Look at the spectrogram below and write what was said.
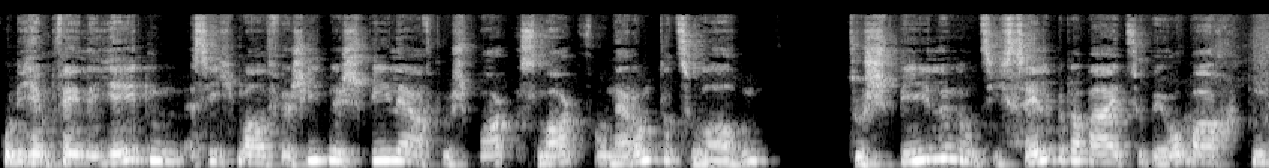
Und ich empfehle jedem, sich mal verschiedene Spiele auf dem Smartphone herunterzuladen, zu spielen und sich selber dabei zu beobachten,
